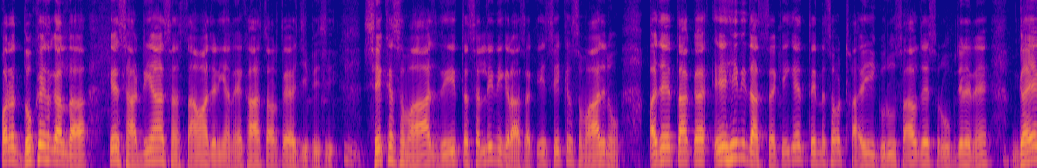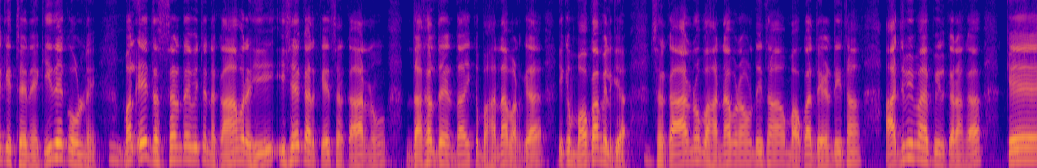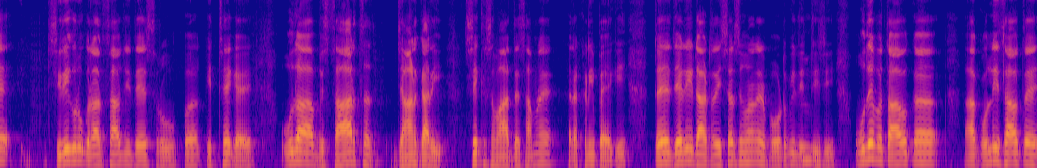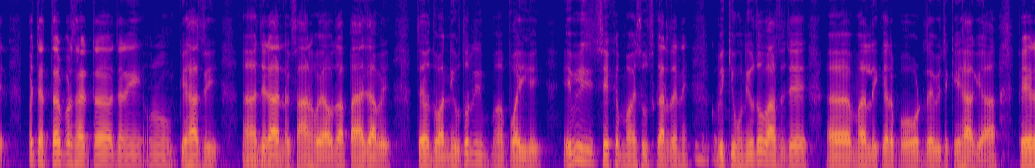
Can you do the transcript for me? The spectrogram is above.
ਪਰ ਦੁੱਖ ਇਸ ਗੱਲ ਦਾ ਕਿ ਸਾਡੀਆਂ ਸੰਸਥਾਵਾਂ ਜਿਹੜੀਆਂ ਨੇ ਖਾਸ ਤੌਰ ਤੇ ਐਸਜੀਪੀਸੀ ਸਿੱਖ ਸਮਾਜ ਦੀ ਤਸੱਲੀ ਨਹੀਂ ਕਰਾ ਸਕੀ। ਸਿੱਖ ਸਮਾਜ ਨੂੰ ਅਜੇ ਤੱਕ ਇਹੀ ਨਹੀਂ ਦੱਸ ਸਕੀ ਕਿ 328 ਗੁਰੂ ਸਾਹਿਬ ਦੇ ਸਰੂਪ ਜਿਹੜੇ ਨੇ ਗਏ ਕਿੱਥੇ ਨੇ ਕਿਹਦੇ ਕੋਲ ਨੇ। ਮਤਲਬ ਇਹ ਦੱਸਣ ਦੇ ਵਿੱਚ ਨਾਕਾਮ ਰਹੀ ਇਸੇ ਕਰਕੇ ਸਰਕਾਰ ਨੂੰ ਦਖਲ ਦੇਣ ਦਾ ਇੱਕ ਬਹਾਨਾ ਬਣ ਗਿਆ ਇੱਕ ਮੌਕਾ ਮਿਲ ਗਿਆ। ਸਰਕਾਰ ਨੂੰ ਬਹਾਨਾ ਬਣਾਉਣ ਦੀ ਥਾਂ ਮੌਕਾ ਦੇਣ ਦੀ ਥਾਂ। ਅੱਜ ਵੀ ਮੈਂ ਅਪੀਲ ਕਰਾਂਗਾ ਕਿ ਸ੍ਰੀ ਗੁਰੂ ਗ੍ਰੰਥ ਸਾਹਿਬ ਜੀ ਦੇ ਸਰੂਪ ਕਿੱਥੇ ਗਏ ਉਹਦਾ ਵਿਸਥਾਰਤ ਜਾਣਕਾਰੀ ਸਿੱਖ ਸਮਾਜ ਦੇ ਸਾਹਮਣੇ ਰੱਖਣੀ ਪਏਗੀ। ਤੇ ਜਿਹੜੀ ਡਾਕਟਰ ਈਸ਼ਰ ਸਿੰਘ ਉਹਨਾਂ ਨੇ ਰਿਪੋਰਟ ਵੀ ਦਿੱਤੀ ਸੀ ਉਹਦੇ ਮੁਤਾਬਕ ਕੋਹਲੀ ਸਾਹਿਬ ਤੇ 75% ਜਾਨੀ ਉਹਨੂੰ ਕਿਹਾ ਸੀ ਜਿਹੜਾ ਨੁਕਸਾਨ ਹੋਇਆ ਉਹਦਾ ਪਾਇਆ ਜਾਵੇ ਤੇ ਉਹ ਦਵਾਨੀ ਉਹ ਤੋਂ ਨਹੀਂ ਪਵਾਈ ਗਈ। ਇਹ ਵੀ ਸਿੱਖ ਮਹਿਸੂਸ ਕਰਦੇ ਨੇ ਵੀ ਕਿਉਂ ਨਹੀਂ? ਉਹ ਤੋਂ ਵਾਸਤੇ ਜੇ ਮਤਲਬ ਕਿ ਰਿਪੋਰਟ ਦੇ ਵਿੱਚ ਕਿਹਾ ਗਿਆ ਫਿਰ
